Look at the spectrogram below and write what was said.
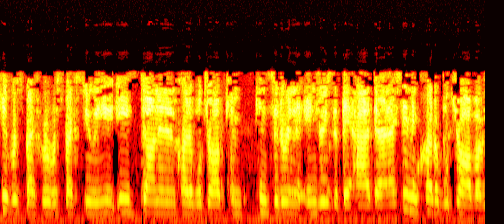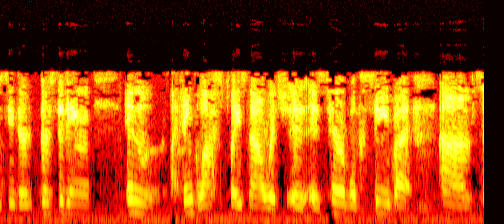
give respect where respect's due. He, he's done an incredible job con- considering the injuries that they had there. And I say an incredible job. Obviously, they're they're sitting in I think last place now, which is, is terrible to see. But um, so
